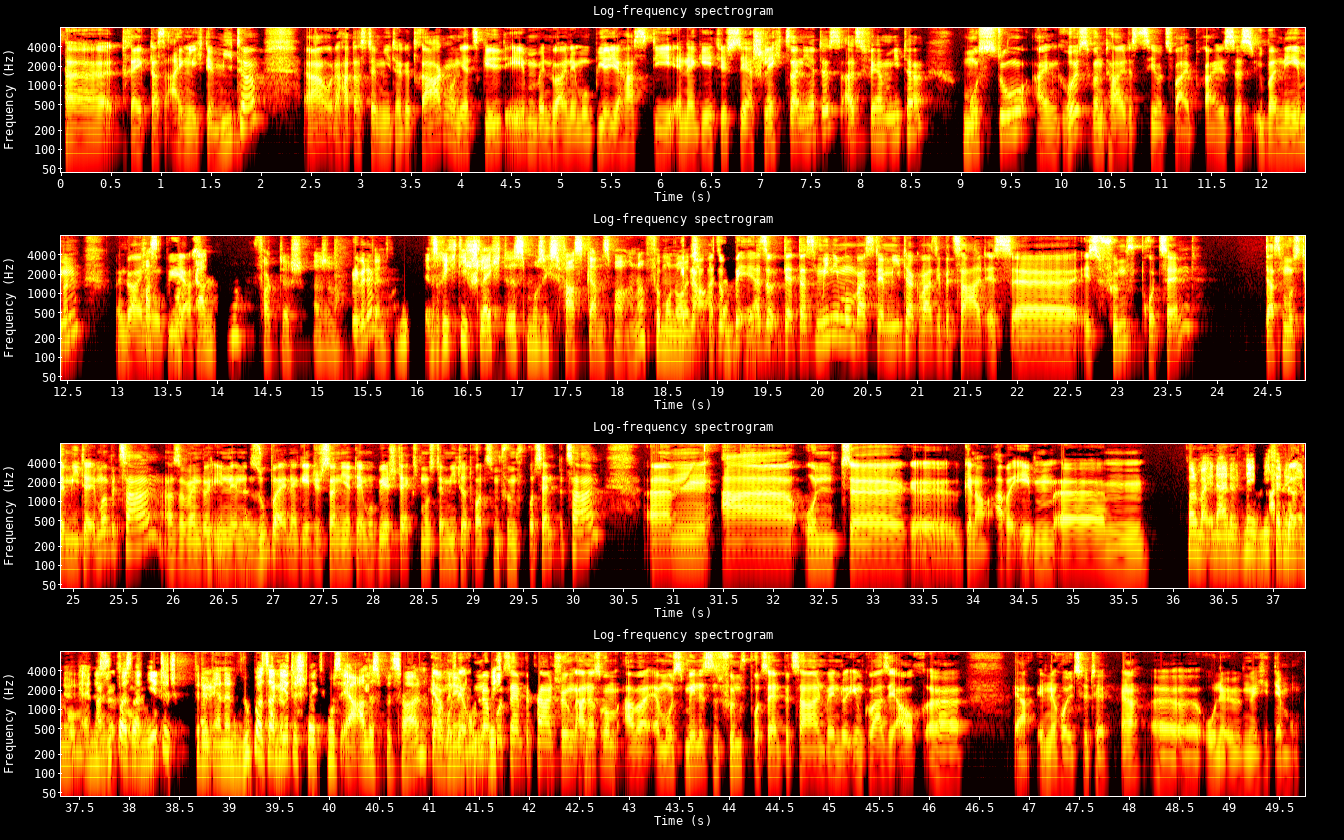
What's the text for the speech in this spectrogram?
äh, trägt das eigentlich der Mieter, ja, oder hat das der Mieter getragen? Und jetzt gilt eben, wenn du eine Immobilie hast, die energetisch sehr schlecht saniert ist als Vermieter, musst du einen größeren Teil des CO2-Preises übernehmen, wenn du eine fast Immobilie hast. Ganz, ne? Faktisch. Also, wenn es richtig schlecht ist, muss ich es fast ganz machen, ne? 95. Genau, also, also das Minimum, was der Mieter quasi bezahlt, ist, äh, ist 5 Prozent. Das muss der Mieter immer bezahlen. Also wenn du ihn in eine super energetisch sanierte Immobilie steckst, muss der Mieter trotzdem fünf Prozent bezahlen. Ähm, äh, und äh, genau, aber eben ähm, Warte mal, in eine, nee, nicht wenn du in eine, super sanierte, wenn du in eine super sanierte steckst, muss er alles bezahlen. Ja, muss er 100 Prozent bezahlen, Entschuldigung, andersrum, aber er muss mindestens 5 Prozent bezahlen, wenn du ihm quasi auch, äh, ja, in eine Holzhütte, ja, äh, ohne irgendwelche Dämmung.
